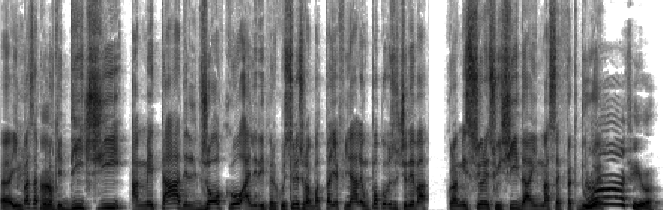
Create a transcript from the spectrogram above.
Eh, in base a quello Ah. che dici a metà del gioco, hai le ripercussioni sulla battaglia finale, un po' come succedeva con la missione suicida in Mass Effect 2. Ah, figo.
